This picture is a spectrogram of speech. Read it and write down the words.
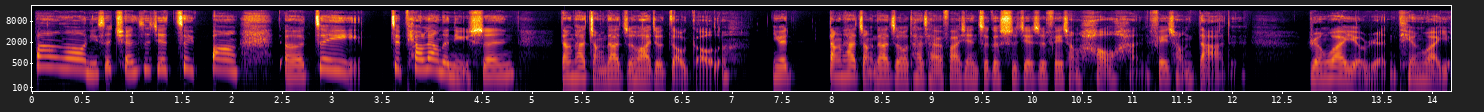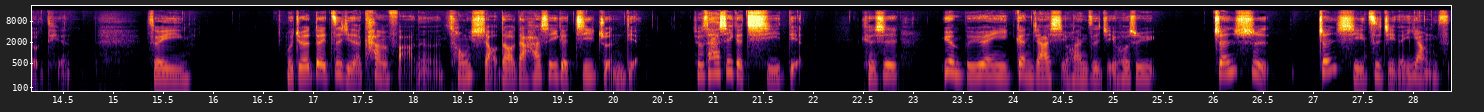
棒哦，你是全世界最棒，呃，最最漂亮的女生”，当她长大之后，她就糟糕了，因为当她长大之后，她才会发现这个世界是非常浩瀚、非常大的。人外有人，天外有天，所以我觉得对自己的看法呢，从小到大，它是一个基准点，就是它是一个起点。可是，愿不愿意更加喜欢自己，或是珍视、珍惜自己的样子，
